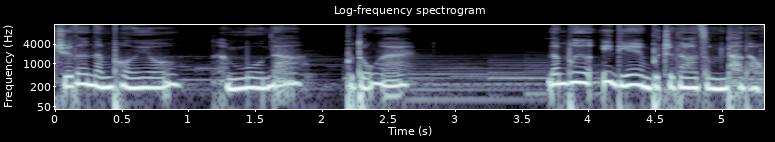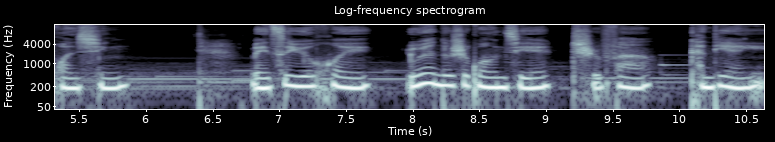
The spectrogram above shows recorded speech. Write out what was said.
觉得男朋友很木讷，不懂爱。男朋友一点也不知道怎么讨她欢心，每次约会永远都是逛街、吃饭、看电影，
